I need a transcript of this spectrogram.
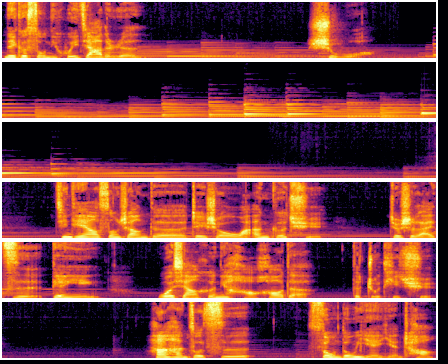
那个送你回家的人是我。今天要送上的这首晚安歌曲，就是来自电影《我想和你好好的》的主题曲。韩寒作词，宋冬野演唱。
